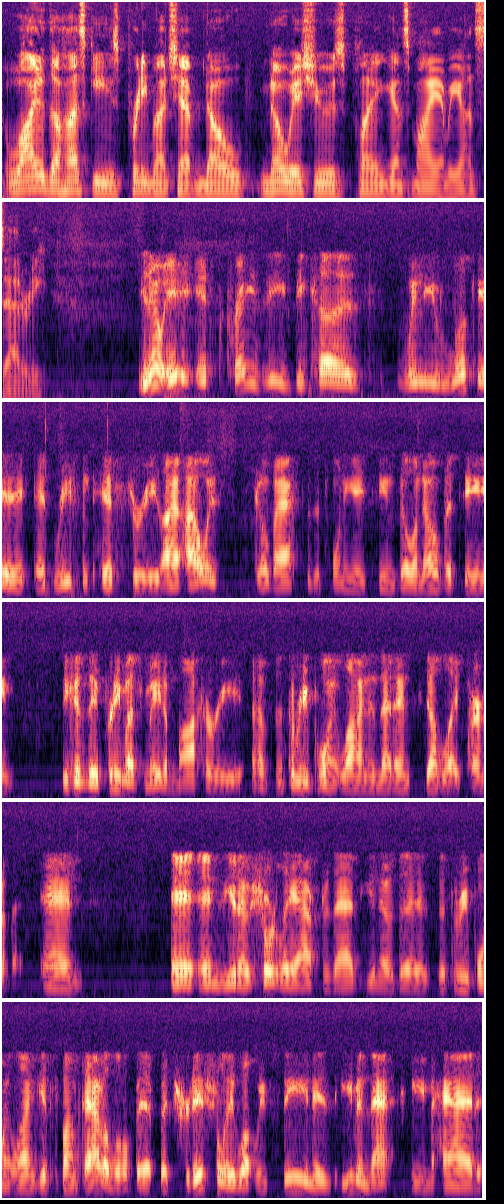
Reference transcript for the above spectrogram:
Why did the Huskies pretty much have no no issues playing against Miami on Saturday? You know, it, it's crazy because when you look at, at recent history, I, I always go back to the 2018 Villanova team because they pretty much made a mockery of the three point line in that NCAA tournament. And, and, and you know, shortly after that, you know, the, the three point line gets bumped out a little bit. But traditionally, what we've seen is even that team had,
